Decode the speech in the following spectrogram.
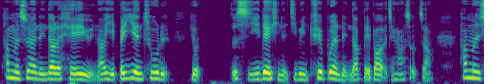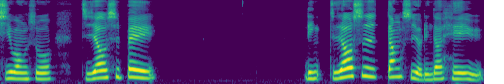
他们虽然淋到了黑雨，然后也被验出了有这十一类型的疾病，却不能领到被报的健康手账。他们希望说，只要是被淋，只要是当时有淋到黑雨，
